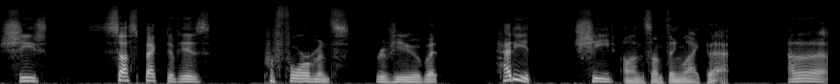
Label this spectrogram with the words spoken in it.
She's suspect of his performance review, but how do you cheat on something like that? I don't know.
